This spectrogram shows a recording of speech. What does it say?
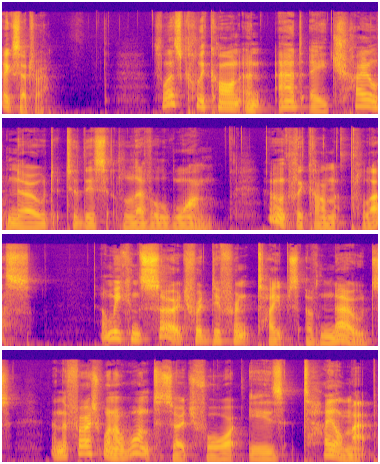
etc. So let's click on and add a child node to this level 1. And we'll click on plus and we can search for different types of nodes. And the first one I want to search for is tile map.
